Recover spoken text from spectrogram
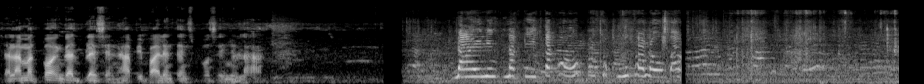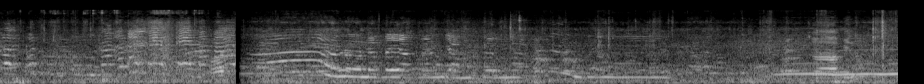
Salamat po and God bless and happy Valentine's po sa inyo lahat. Dahil nakita ko, pasok mo sa loob. Ano na kaya ng jumper niya? Sabi na.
